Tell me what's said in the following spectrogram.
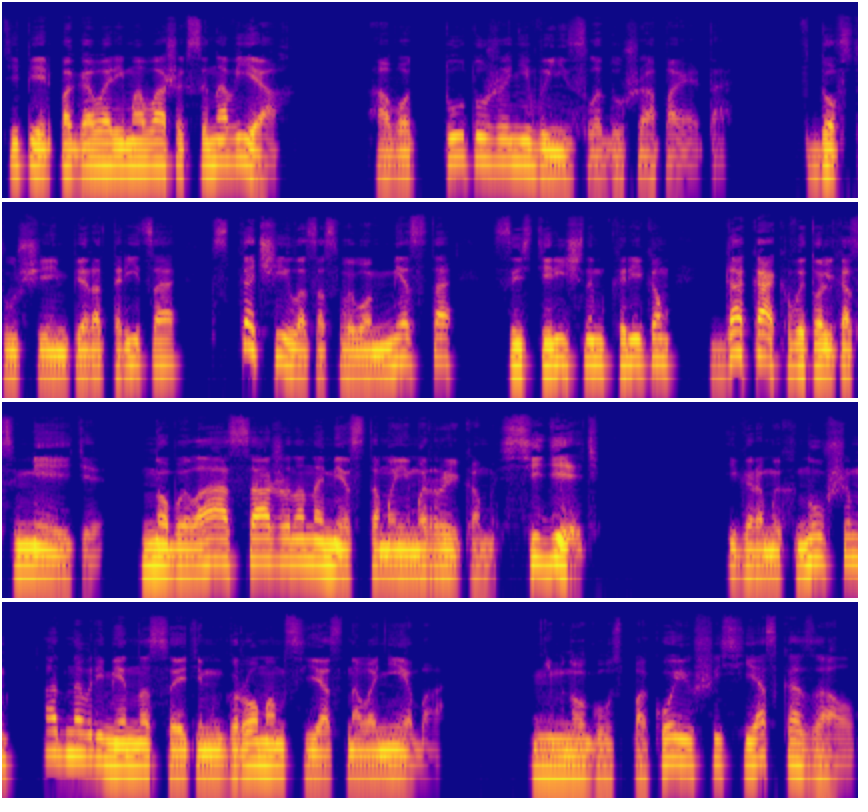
Теперь поговорим о ваших сыновьях. А вот тут уже не вынесла душа поэта. Вдовствующая императрица вскочила со своего места с истеричным криком «Да как вы только смеете!» но была осажена на место моим рыком «Сидеть!» и громыхнувшим одновременно с этим громом с ясного неба. Немного успокоившись, я сказал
